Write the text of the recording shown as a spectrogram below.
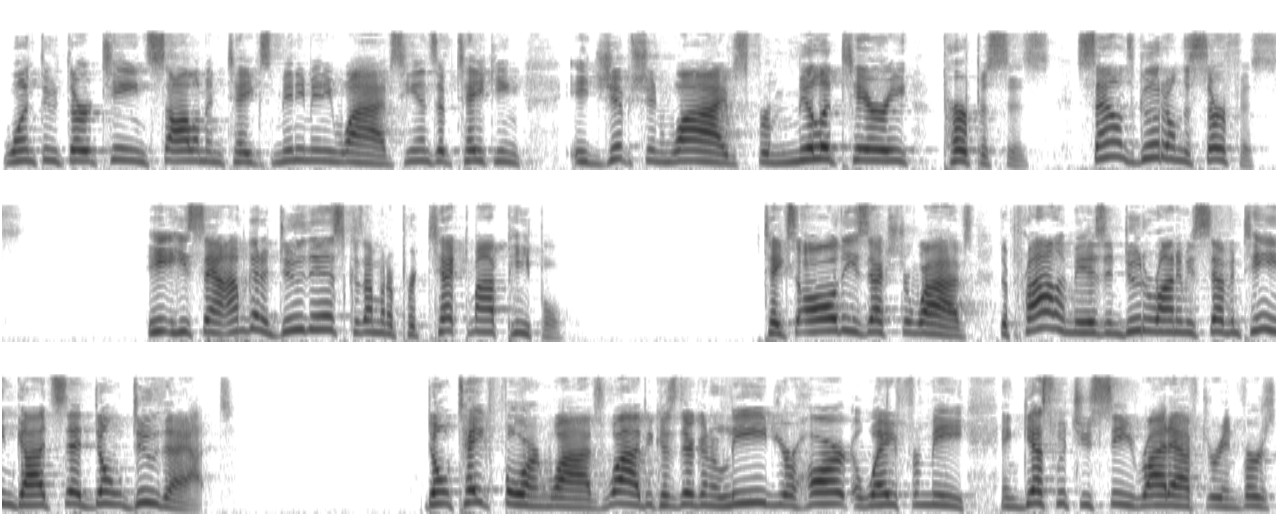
1 through 13 Solomon takes many many wives. He ends up taking Egyptian wives for military purposes. Sounds good on the surface. He, he's saying, I'm going to do this because I'm going to protect my people. Takes all these extra wives. The problem is in Deuteronomy 17, God said, Don't do that. Don't take foreign wives. Why? Because they're going to lead your heart away from me. And guess what you see right after in verse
